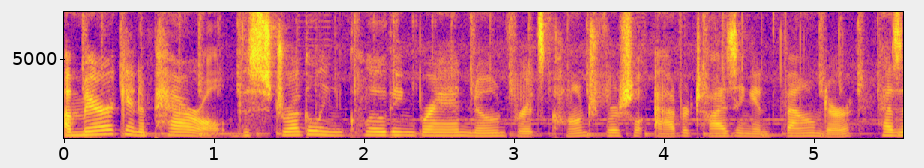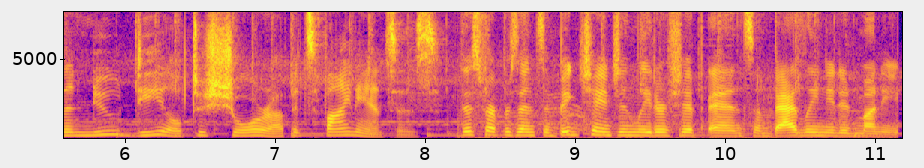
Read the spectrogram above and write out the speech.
American Apparel, the struggling clothing brand known for its controversial advertising and founder, has a new deal to shore up its finances. This represents a big change in leadership and some badly needed money.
